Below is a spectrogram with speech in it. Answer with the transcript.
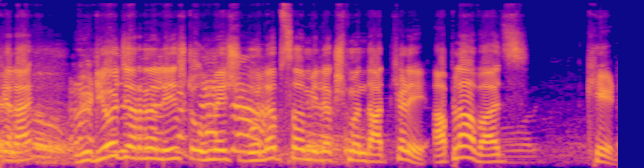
केलाय. व्हिडिओ जर्नलिस्ट उमेश गोलबसह मी लक्ष्मण दातखेळे आपला आवाज खेड.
